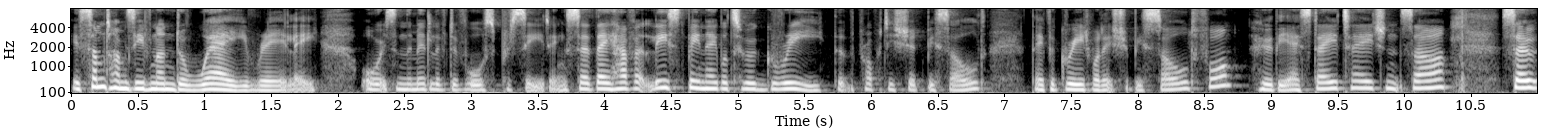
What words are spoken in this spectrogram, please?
is sometimes even underway, really, or it's in the middle of divorce proceedings. So they have at least been able to agree that the property should be sold. They've agreed what it should be sold for, who the estate agents are. So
